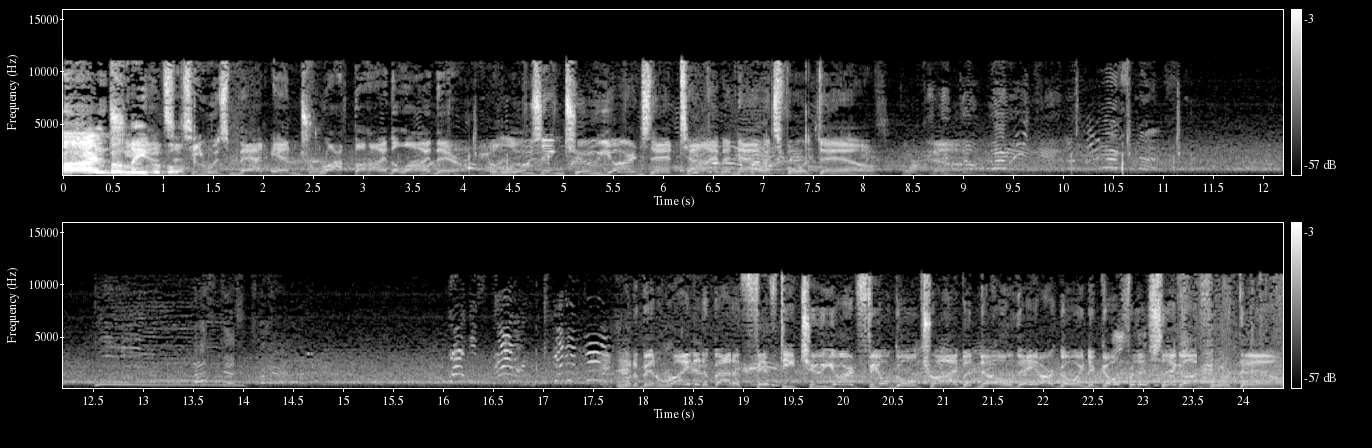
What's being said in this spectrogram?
Unbelievable. He was met and dropped behind the line there. Losing two yards that time, and now it's fourth down. Fourth down. Would have been right at about a 52-yard field goal try, but no, they are going to go for this thing on fourth down.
